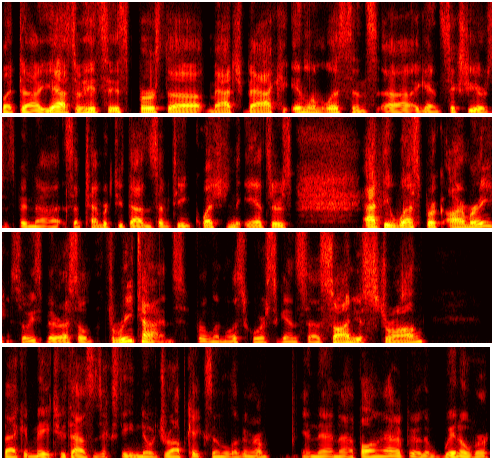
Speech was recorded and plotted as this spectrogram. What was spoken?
But uh, yeah, so it's his first uh, match back in Limitless since uh, again six years. It's been uh, September 2017. Question the answers at the Westbrook Armory. So he's been wrestled three times for Limitless, of course, against uh, Sonya Strong back in May 2016. No drop kicks in the living room. And then uh, following that up, we have the win over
